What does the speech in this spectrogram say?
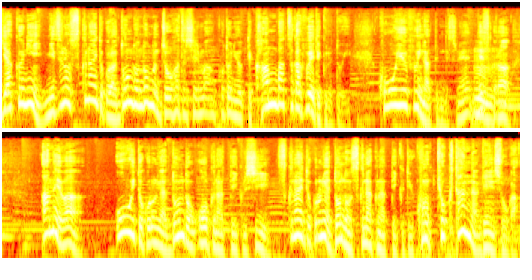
逆に水の少ないところはどんどんどんどん蒸発してしまうことによって干ばつが増えてくるというこういうふうになってるんですね。ですから、雨は多いところにはどんどん多くなっていくし少ないところにはどんどん少なくなっていくというこの極端な現象が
